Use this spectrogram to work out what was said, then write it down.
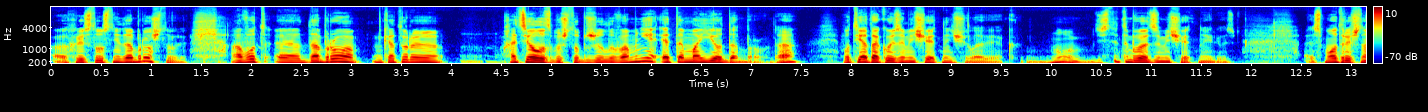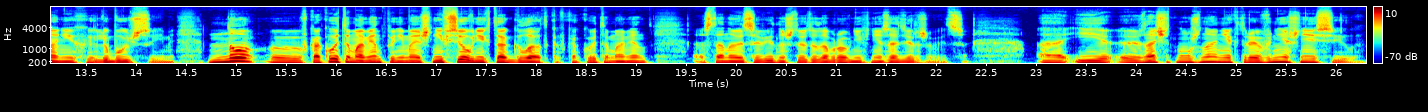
Христос не добро, что ли? А вот э, добро, которое хотелось бы, чтобы жило во мне, это мое добро, да? Вот я такой замечательный человек. Ну, действительно бывают замечательные люди. Смотришь на них и любуешься ими. Но э, в какой-то момент, понимаешь, не все в них так гладко. В какой-то момент становится видно, что это добро в них не задерживается. А, и, э, значит, нужна некоторая внешняя сила.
